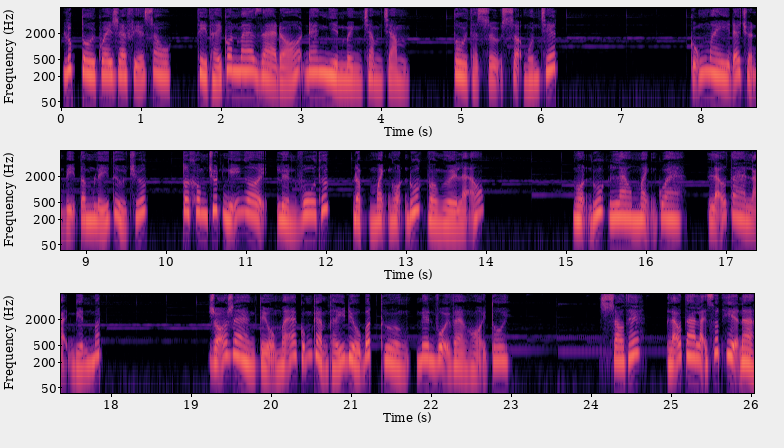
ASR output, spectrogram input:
Lúc tôi quay ra phía sau, thì thấy con ma già đó đang nhìn mình chầm chầm. Tôi thật sự sợ muốn chết. Cũng may đã chuẩn bị tâm lý từ trước, tôi không chút nghĩ ngợi, liền vô thức đập mạnh ngọn đuốc vào người lão. Ngọn đuốc lao mạnh qua, lão ta lại biến mất. Rõ ràng tiểu mã cũng cảm thấy điều bất thường nên vội vàng hỏi tôi. Sao thế? Lão ta lại xuất hiện à?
